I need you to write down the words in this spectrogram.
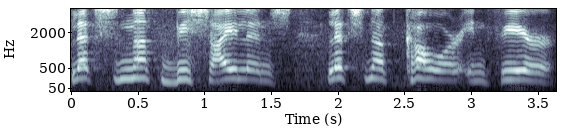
Let's not be silenced. Let's not cower in fear.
